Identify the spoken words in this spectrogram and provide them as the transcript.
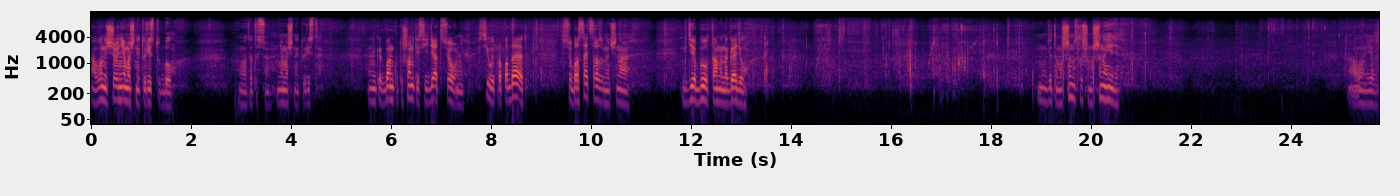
А вон еще немощный турист тут был. Вот это все, немощные туристы. Они как банку тушенки съедят, все, у них силы пропадают. Все бросать сразу начинают. Где был, там и нагадил. Ну, где-то машину слышу, машина едет. А вон едут.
